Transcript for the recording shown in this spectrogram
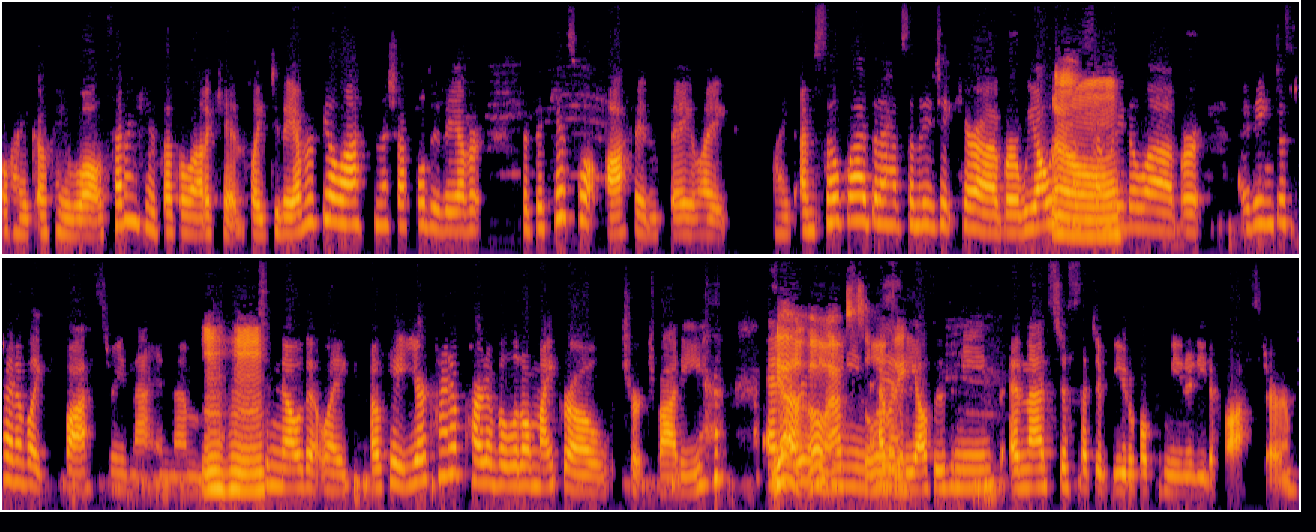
like, okay, well, seven kids, that's a lot of kids. Like, do they ever feel lost in the shuffle? Do they ever, but the kids will often say like, like, I'm so glad that I have somebody to take care of, or we always Aww. have somebody to love, or I think just kind of like fostering that in them mm-hmm. to know that like, okay, you're kind of part of a little micro church body, and yeah, oh, absolutely, everybody else's needs, and that's just such a beautiful community to foster.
